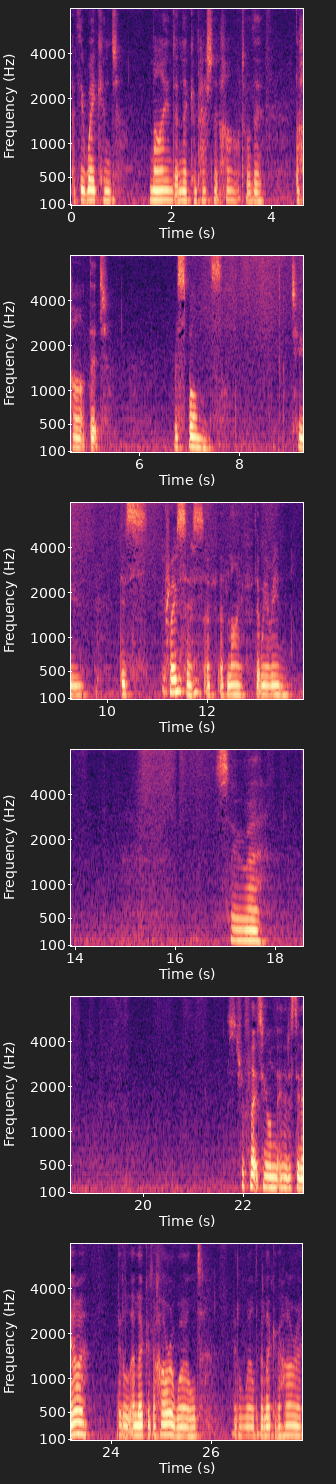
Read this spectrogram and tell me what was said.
of the awakened mind and the compassionate heart, or the, the heart that responds to this process of, of life that we're in. So, uh, just reflecting on, you know, just in our little Aloka Vihara world, little world of Aloka Vihara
